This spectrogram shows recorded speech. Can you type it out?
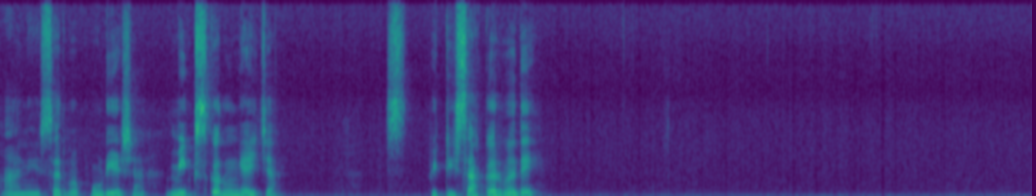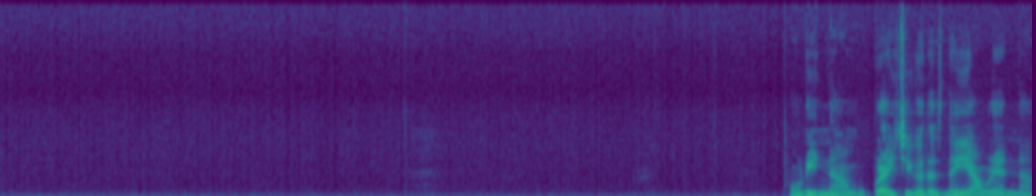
आणि सर्व फोडी अशा मिक्स करून घ्यायच्या. पिठी साखरमध्ये. फोडींना उकळायची गरज नाही आवळ्यांना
